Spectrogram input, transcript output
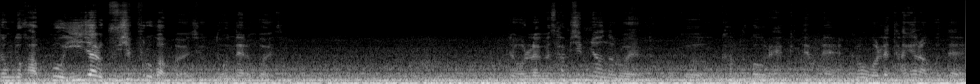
정도 갚고 이자를 90% 갚아요. 지금 돈 내는 거에서. 이제 원래 그 30년으로 그 감독을 했기 때문에 그거 원래 당연한 건데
